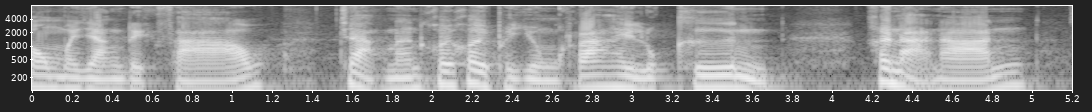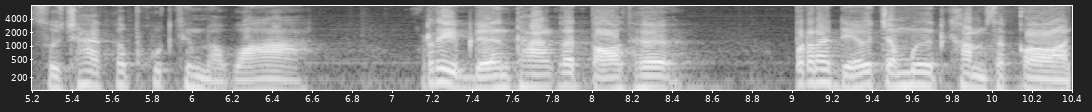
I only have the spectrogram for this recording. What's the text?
ตรงมายังเด็กสาว จากนั้นค่อยๆพยุงร่างให้ลุกขึ้น ขณะนั้นสุชาติก็พูดขึ้นมาว่า รีบเดินทางกันต่อเถอะ ประเดี๋ยวจะมืดค่ำสะก่อน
